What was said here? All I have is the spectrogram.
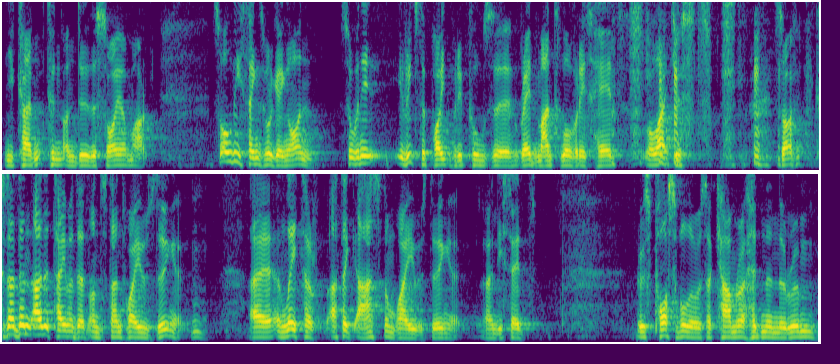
and you couldn't, couldn't undo the soya mark. So all these things were going on. So when he, he reached the point where he pulls the red mantle over his head, well, that just so, because I didn't, at the time, I didn't understand why he was doing it. Mm. Uh, and later, I think I asked him why he was doing it. And he said it was possible there was a camera hidden in the room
